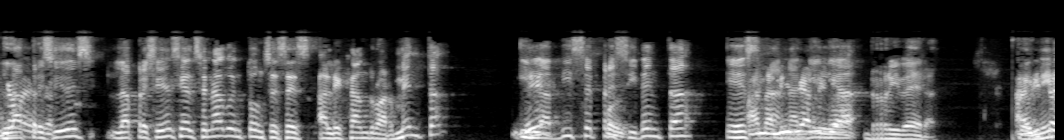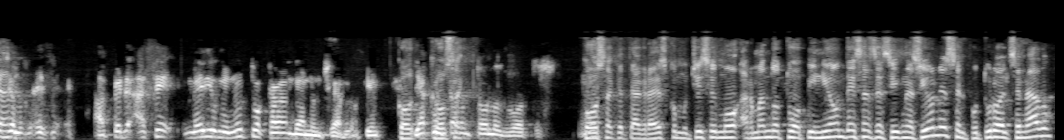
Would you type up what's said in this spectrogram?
la presidencia, la presidencia del Senado entonces es Alejandro Armenta y la vicepresidenta es Ana Lilia, Rivera. Pues hace medio minuto acaban de anunciarlo, ya contaron todos los votos. Cosa que te agradezco muchísimo. Armando, ¿tu opinión de esas designaciones, el futuro del Senado?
